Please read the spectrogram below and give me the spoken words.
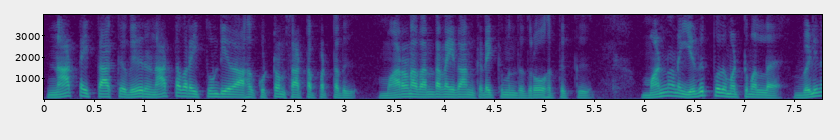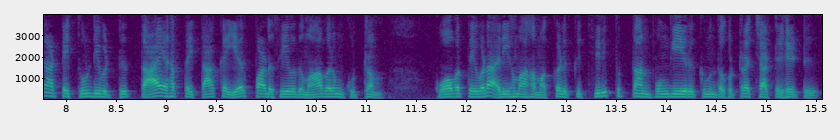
நாட்டை தாக்க வேறு நாட்டவரை தூண்டியதாக குற்றம் சாட்டப்பட்டது. மரண தண்டனைதான் கிடைக்கும் இந்த துரோகத்துக்கு. மன்னனை எதிர்ப்பது மட்டுமல்ல வெளிநாட்டை தூண்டிவிட்டு தாயகத்தை தாக்க ஏற்பாடு செய்வது மாபெரும் குற்றம். கோபத்தை விட அதிகமாக மக்களுக்கு சிரிப்புத்தான் பொங்கியிருக்கும் இந்த குற்றச்சாட்டு கேட்டு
